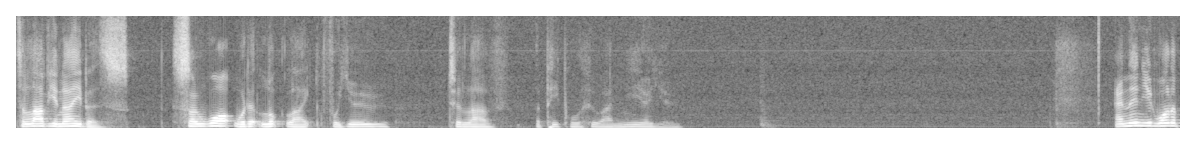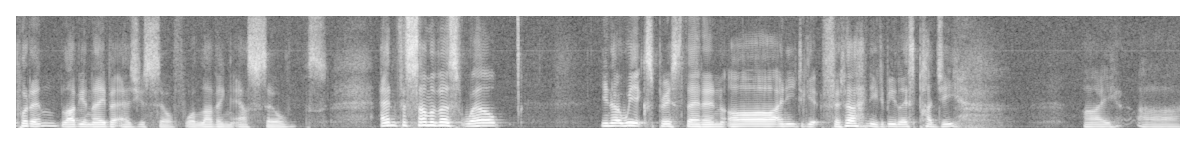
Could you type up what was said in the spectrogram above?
To love your neighbours. So, what would it look like for you to love the people who are near you? And then you'd want to put in love your neighbour as yourself or loving ourselves. And for some of us, well, you know, we express that in, oh, I need to get fitter, I need to be less pudgy. I uh,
